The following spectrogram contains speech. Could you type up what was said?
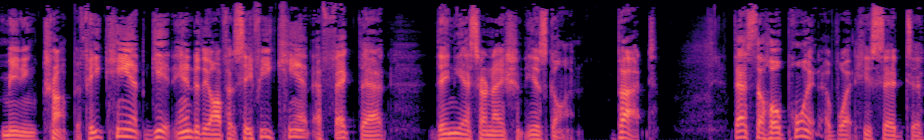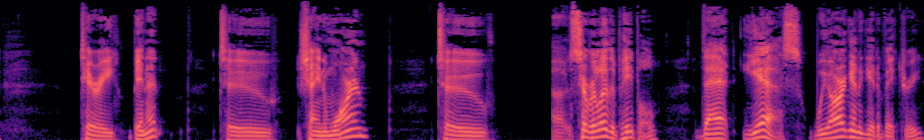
meaning Trump, if he can't get into the office, if he can't affect that, then yes, our nation is gone. But that's the whole point of what he said to Terry Bennett, to Shane Warren, to uh, several other people that yes, we are going to get a victory.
